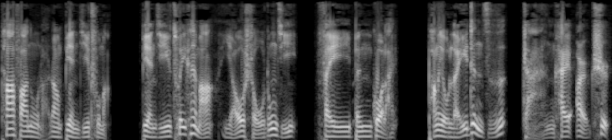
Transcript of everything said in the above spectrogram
他发怒了，让卞吉出马。卞吉催开马，摇手中戟，飞奔过来。旁有雷震子展开二翅，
